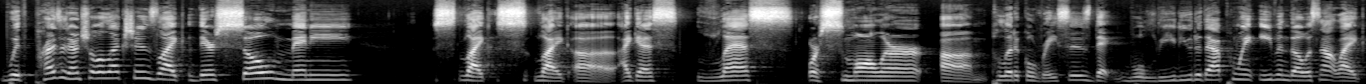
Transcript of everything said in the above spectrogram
with presidential elections, like there's so many like like uh I guess less or smaller um political races that will lead you to that point even though it's not like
